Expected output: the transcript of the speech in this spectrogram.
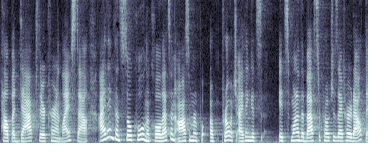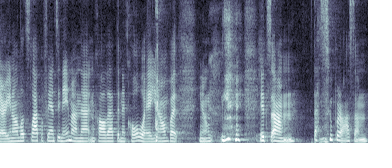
help adapt their current lifestyle. I think that's so cool, Nicole. That's an awesome rep- approach. I think it's it's one of the best approaches I've heard out there. You know, let's slap a fancy name on that and call that the Nicole way, you know, but you know, it's um that's super awesome.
